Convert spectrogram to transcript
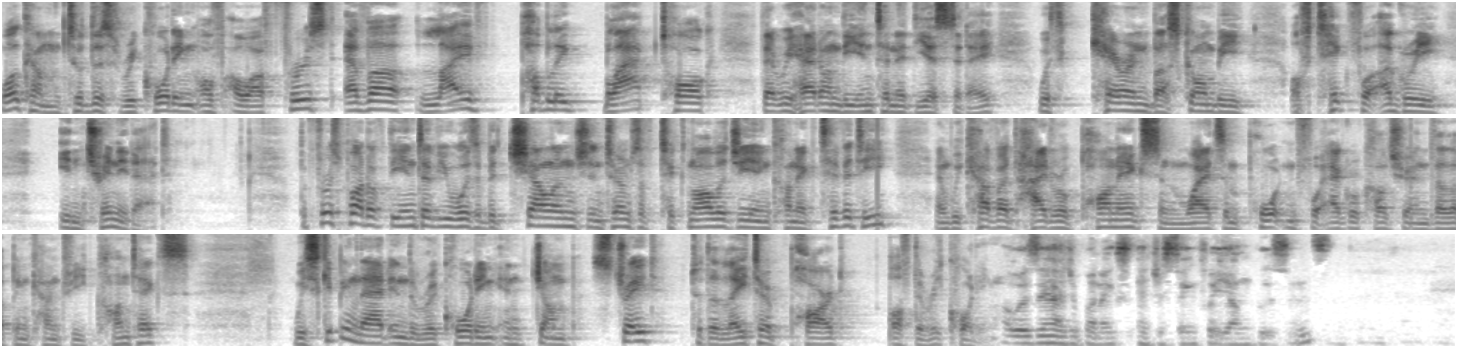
Welcome to this recording of our first ever live public blab talk that we had on the internet yesterday with Keron Bascombe of Tech for Agri in Trinidad. The first part of the interview was a bit challenged in terms of technology and connectivity, and we covered hydroponics and why it's important for agriculture in developing country contexts. We're skipping that in the recording and jump straight to the later part of the recording. How is the hydroponics interesting for young persons?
